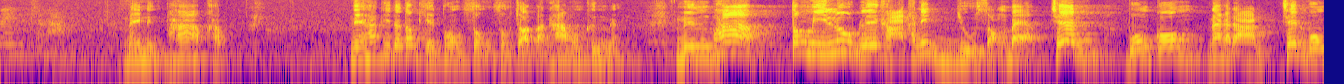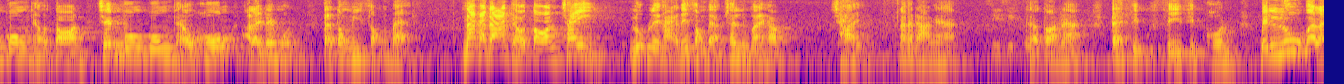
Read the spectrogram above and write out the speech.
ในหนึ่งสนามในหนึ่งภาพครับเนี่ยฮะที่จะต้องเขียนผมส่งส่งจอร์ดป่านห้าโมงครึ่งเนี่ยหนึ่งภาพต้องมีรูปเลขาคณิตอยู่สองแบบ เช่น วงกลมหน้ากระดาน เช่น วงกลมแถวตอน เช่น วงกลมแถวโค้งอะไรได้หมด แต่ต้องมีสองแบบ หน้ากระดานแถวตอนใช่รูปเลขาคณิตสองแบบใช่หรือไม่ครับ ใช่หน้ากระดานไงฮะสี่สิบแถวตอนนะฮะแต่สิบสี่สิบคน เป็นรูปอะไร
